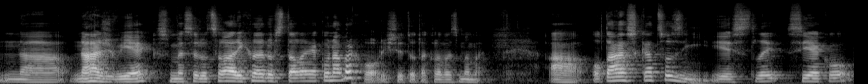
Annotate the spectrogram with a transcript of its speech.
na náš věk jsme se docela rychle dostali jako na vrchol, když si to takhle vezmeme. A otázka, co zní, jestli si jako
